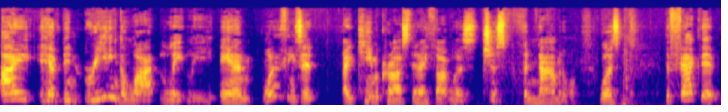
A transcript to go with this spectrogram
I have been reading a lot lately, and one of the things that I came across that I thought was just phenomenal was the fact that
